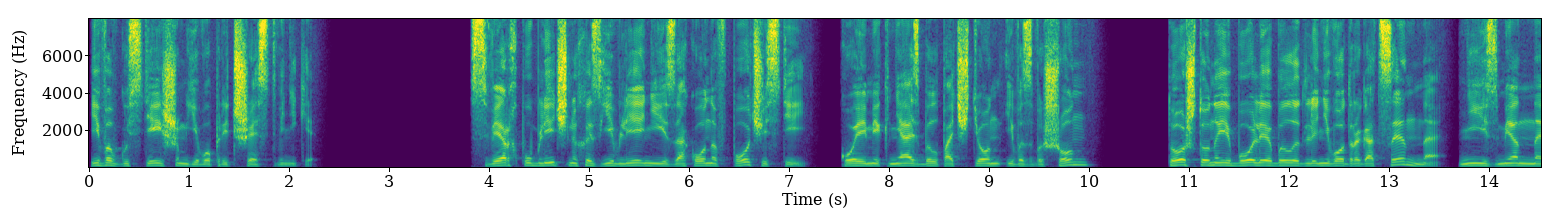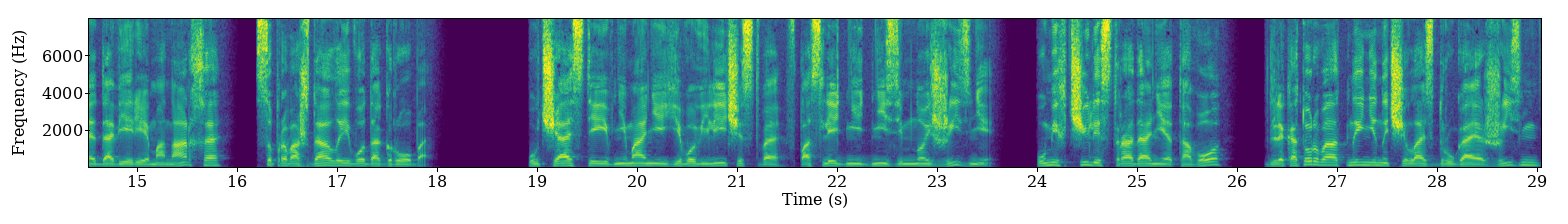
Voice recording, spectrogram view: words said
и в августейшем его предшественнике. Сверх публичных изъявлений и законов почестей, коими князь был почтен и возвышен, то, что наиболее было для него драгоценно, неизменное доверие монарха, сопровождало его до гроба. Участие и внимание Его Величества в последние дни земной жизни умягчили страдания того, для которого отныне началась другая жизнь,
